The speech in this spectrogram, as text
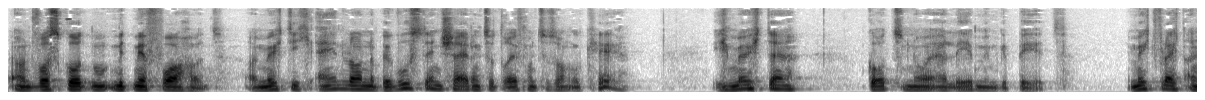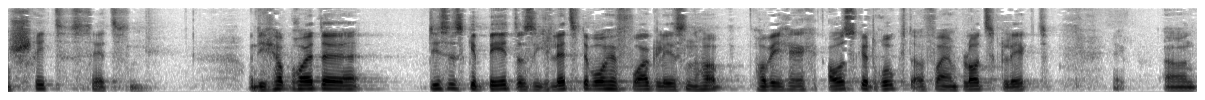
und was Gott mit mir vorhat. Ich möchte dich einladen, eine bewusste Entscheidung zu treffen und zu sagen, okay, ich möchte Gott neu erleben im Gebet. Ich möchte vielleicht einen Schritt setzen. Und ich habe heute dieses Gebet, das ich letzte Woche vorgelesen habe, habe ich euch ausgedruckt, auf einen Platz gelegt. Und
